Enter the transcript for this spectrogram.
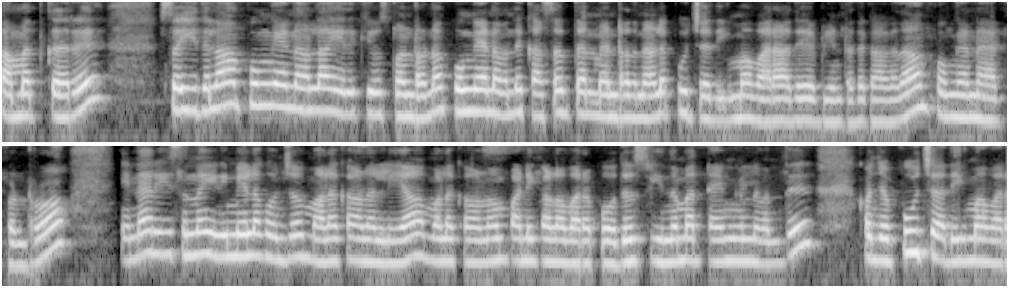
சமத்கரு ஸோ இதெல்லாம் புங்க எண்ணெய்லாம் எதுக்கு யூஸ் பண்ணுறோன்னா புங்க எண்ணெய் வந்து கசப்புத்தன்மைன்றதுனால பூச்சி அதிகமாக வராது அப்படின்றதுக்காக தான் பொங்கன்னு ஆட் பண்ணுறோம் என்ன ரீசன்னா இனிமேல் கொஞ்சம் மழை காலம் இல்லையா? மழை காலம் பனிக்காலம் வரப்போகுது. ஸோ இந்த மாதிரி டைம்களில் வந்து கொஞ்சம் பூச்சி அதிகமாக வர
